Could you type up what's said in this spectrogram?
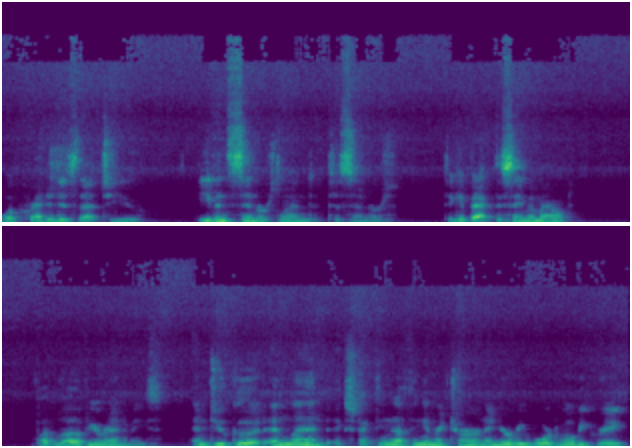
what credit is that to you? Even sinners lend to sinners to get back the same amount. But love your enemies, and do good, and lend, expecting nothing in return, and your reward will be great,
